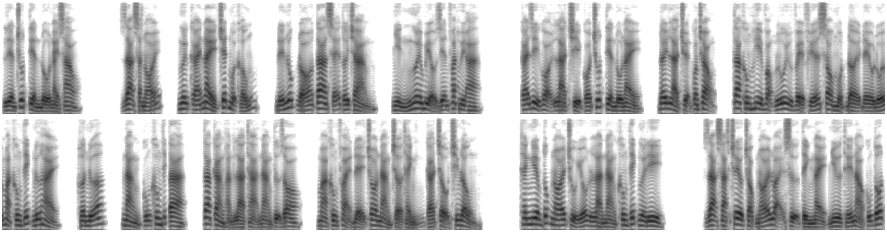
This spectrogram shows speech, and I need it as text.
liền chút tiền đồ này sao? Dạ sạt nói, ngươi cái này chết muội khống, đến lúc đó ta sẽ tới chàng, nhìn ngươi biểu diễn phát huy à cái gì gọi là chỉ có chút tiền đồ này, đây là chuyện quan trọng, ta không hy vọng lui về phía sau một đời đều đối mặt không thích nữ hải hơn nữa, nàng cũng không thích ta ta càng hẳn là thả nàng tự do, mà không phải để cho nàng trở thành cá chậu chim lồng. Thanh nghiêm túc nói chủ yếu là nàng không thích ngươi đi. Dạ sạt trêu chọc nói loại sự tình này như thế nào cũng tốt.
